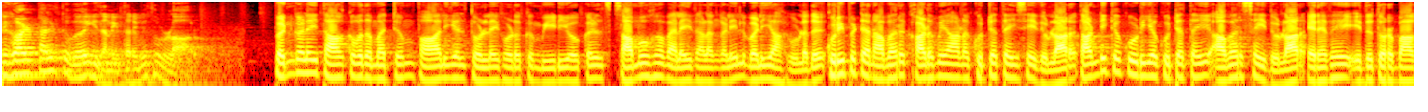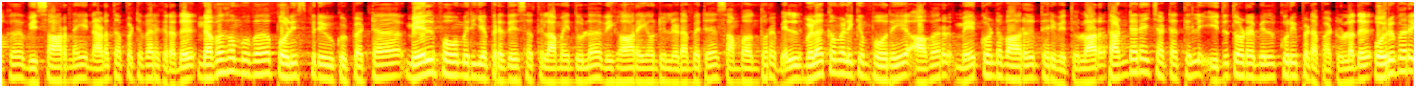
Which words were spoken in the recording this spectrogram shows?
நிகால் டல்துவ இதனை தெரிவித்துள்ளார். பெண்களை தாக்குவது மற்றும் பாலியல் தொல்லை கொடுக்கும் வீடியோக்கள் சமூக வலைதளங்களில் வெளியாகியுள்ளது. குறிப்பிட்ட நபர் கடுமையான குற்றத்தை செய்துள்ளார். தண்டிக்கக்கூடிய குற்றத்தை அவர் செய்துள்ளார். எனவே இது தொடர்பாக விசாரணை நடத்தப்பட்டு வருகிறது. நவகமுவ போலீஸ் பிரிவுக்குட்பட்ட மேல்போமெரிய பிரதேசத்தில் அமைந்துள்ள விகாரையொன்றில் இடம்பெற்ற சம்பவம் தொடர்பில் விளக்கமளிக்கும் போதே அவர் மேற்கொண்டவாறு தெரிவித்துள்ளார். தண்டனை சட்டத்தில் இது தொடர்பில் குறிப்பிடப்பட்டுள்ளது. ஒருவர்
